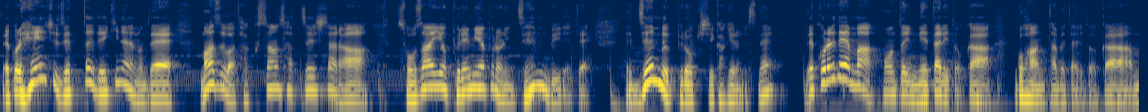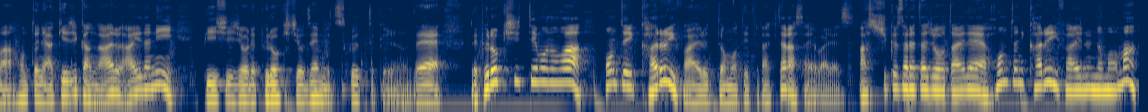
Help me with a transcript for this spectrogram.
で、これ編集絶対できないので、まずはたくさん撮影したら、素材をプレミアプロに全部入れて、で全部プロキシかけるんですね。で、これでまあ本当に寝たりとか、ご飯食べたりとか、まあ本当に空き時間がある間に PC 上でプロキシを全部作ってくれるので、で、プロキシっていうものは本当に軽いファイルって思っていただけたら幸いです。圧縮された状態で本当に軽いファイルのまま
